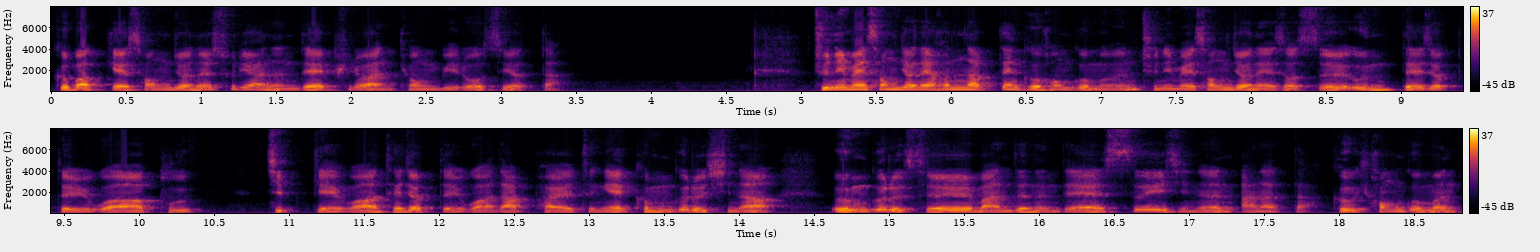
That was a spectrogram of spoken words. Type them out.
그 밖에 성전을 수리하는 데 필요한 경비로 쓰였다. 주님의 성전에 헌납된 그 헌금은 주님의 성전에서 쓸 은대접들과 집게와 대접들과 나팔 등의 금그릇이나 은그릇을 만드는데 쓰이지는 않았다. 그 현금은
